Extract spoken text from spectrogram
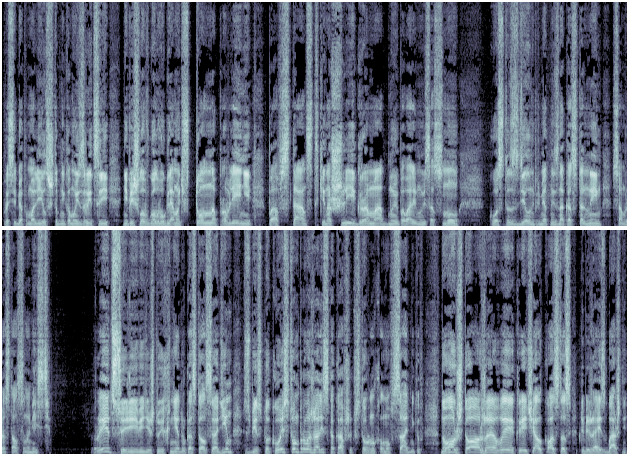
про себя помолился, чтобы никому из рыцарей не пришло в голову глянуть в том направлении. Повстанцы-таки нашли громадную поваленную сосну — Костас сделал неприметный знак остальным, сам же остался на месте. Рыцари, видя, что их недруг остался один, с беспокойством провожали скакавших в сторону холмов всадников. «Ну что же вы!» — кричал Костас, приближаясь к башне.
